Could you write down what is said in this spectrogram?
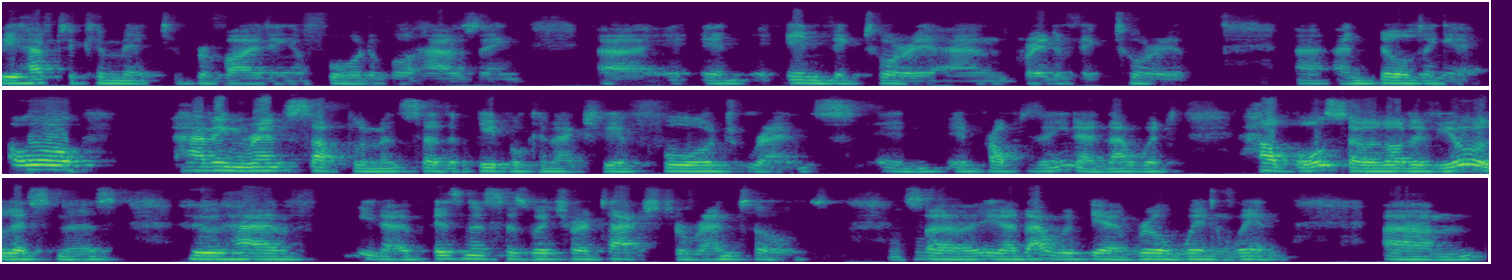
We have to commit to providing affordable housing uh, in, in Victoria and Greater Victoria uh, and building it. Or having rent supplements so that people can actually afford rents in, in properties. You know, and that would help also a lot of your listeners who have, you know, businesses which are attached to rentals. Mm-hmm. So, you know, that would be a real win-win. Um,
